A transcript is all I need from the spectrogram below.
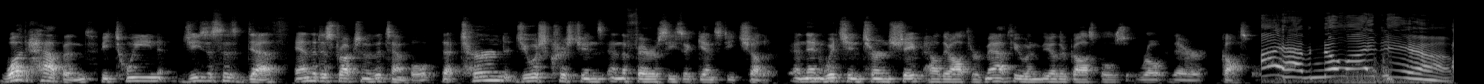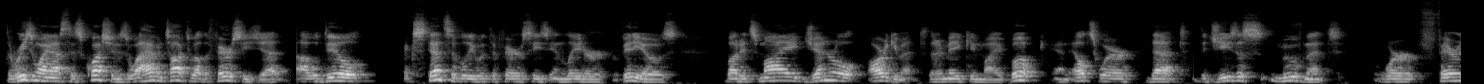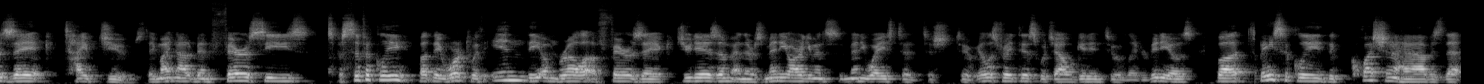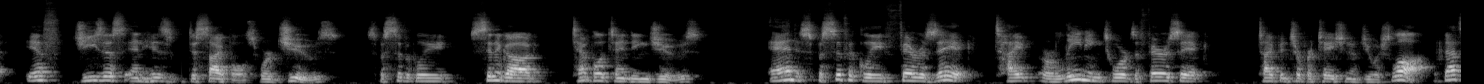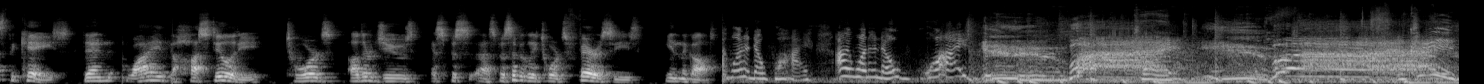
what happened between Jesus' death and the destruction of the temple that turned Jewish Christians and the Pharisees against each other, and then which in turn shaped how the author of Matthew and the other Gospels wrote their Gospel? I have no idea. The reason why I ask this question is well, I haven't talked about the Pharisees yet. I will deal extensively with the Pharisees in later videos. But it's my general argument that I make in my book and elsewhere that the Jesus movement were Pharisaic type Jews. They might not have been Pharisees specifically, but they worked within the umbrella of Pharisaic Judaism. And there's many arguments, many ways to, to, to illustrate this, which I will get into in later videos. But basically, the question I have is that if Jesus and his disciples were Jews, specifically synagogue, temple attending Jews, and specifically Pharisaic type or leaning towards a Pharisaic type interpretation of Jewish law. If that's the case, then why the hostility towards other Jews, uh, specifically towards Pharisees in the gospel? I want to know why. I want to know why. why? Why? Okay.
